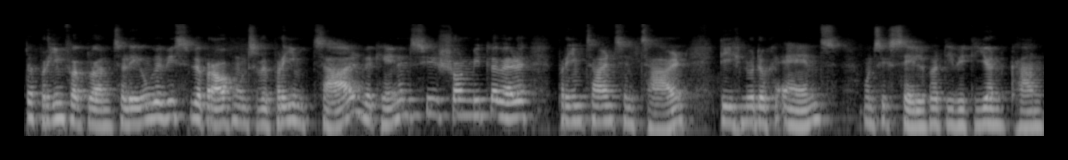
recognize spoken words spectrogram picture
der Primfaktorenzerlegung. Wir wissen, wir brauchen unsere Primzahlen, wir kennen sie schon mittlerweile. Primzahlen sind Zahlen, die ich nur durch 1 und sich selber dividieren kann.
